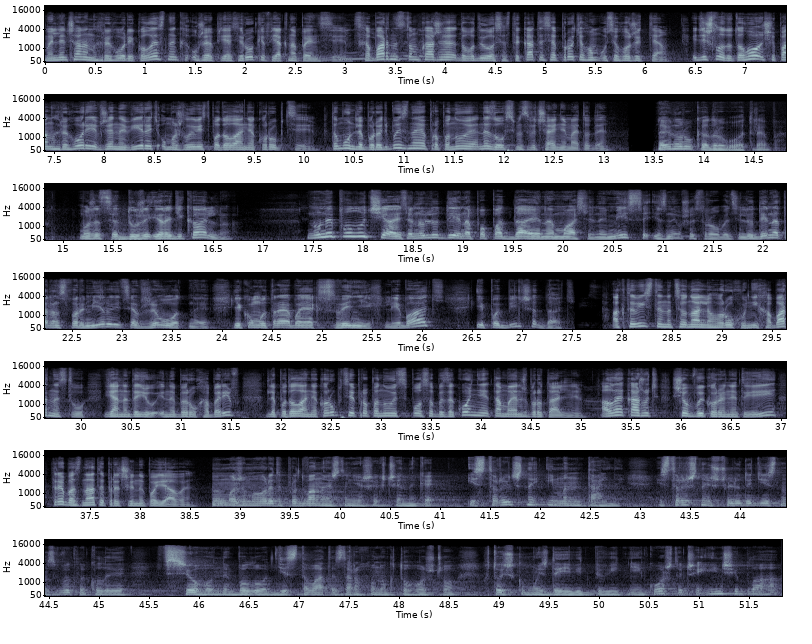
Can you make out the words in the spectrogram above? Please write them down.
Хмельничанин Григорій Колесник уже 5 років як на пенсії. З хабарництвом каже, доводилося стикатися протягом усього життя. І дійшло до того, що пан Григорій вже не вірить у можливість подолання корупції. Тому для боротьби з нею пропонує не зовсім звичайні методи. Навіть руки одрубувати треба. Може, це дуже і радикально. Ну, не виходить. Ну, людина попадає на масляне місце і з ним щось робиться. Людина трансформується в животне, якому треба як свині хлібати і побільше дати. Активісти національного руху Ні хабарництву Я не даю і не беру хабарів для подолання корупції пропонують способи законні та менш брутальні. Але кажуть, щоб викоренити її, треба знати причини появи. Ми можемо говорити про два найосновніших чинники: історичний і ментальний. Історичний, що люди дійсно звикли, коли всього не було діставати за рахунок того, що хтось комусь дає відповідні кошти чи інші блага.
